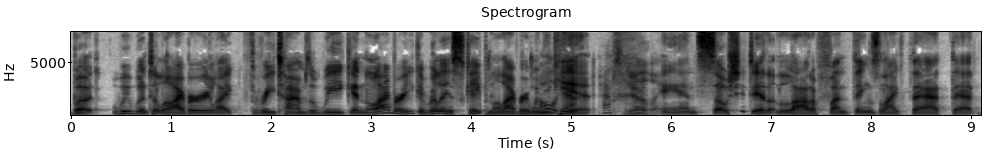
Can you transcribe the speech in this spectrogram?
but we went to the library like three times a week. And the library, you can really escape in the library when Oh, you're a kid. yeah, absolutely. And so she did a lot of fun things like that that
